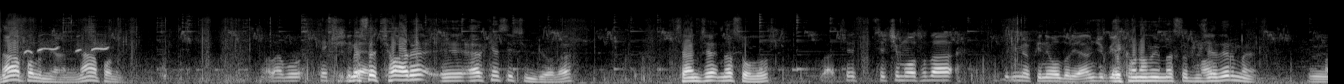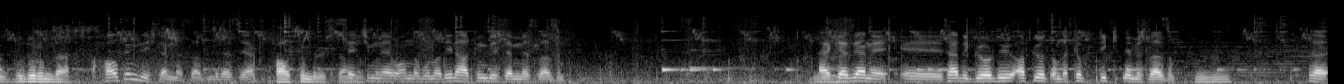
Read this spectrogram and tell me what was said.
Ne yapalım yani ne yapalım? Valla bu tek kişiyle. Mesela çare e, erken seçim diyorlar. Sence nasıl olur? Valla se- seçim olsa da bilmiyorum ki ne olur ya. Önce bir Ekonomi nasıl düzelir mi e, bu durumda? halkın bilinçlenmesi lazım biraz ya. Halkın bilinçlenmesi. Seçimle onda buna değil halkın bilinçlenmesi lazım. Herkes yani e, sadece gördüğü at onda takıp dik gitmemesi lazım. Hı hı. Mesela,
